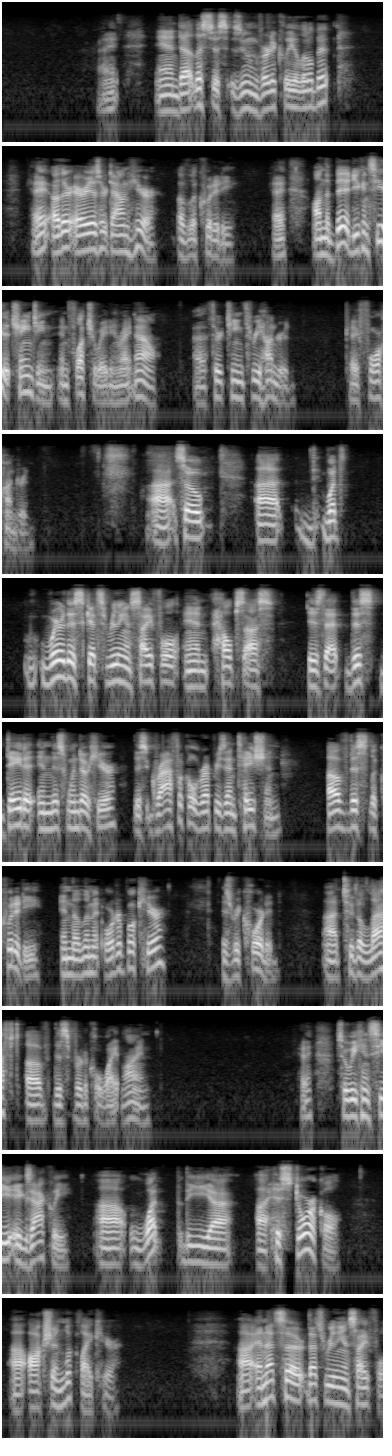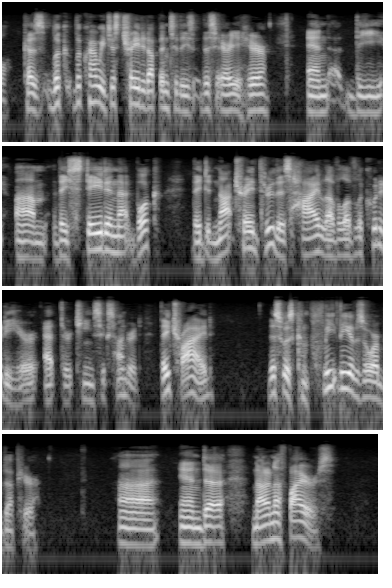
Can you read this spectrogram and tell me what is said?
right? And uh, let's just zoom vertically a little bit. Okay, other areas are down here of liquidity. Okay, on the bid, you can see it changing and fluctuating right now. Uh, 13,300, okay, 400. Uh, so uh, what, where this gets really insightful and helps us is that this data in this window here, this graphical representation of this liquidity in the limit order book here is recorded uh, to the left of this vertical white line. Okay, so we can see exactly uh, what the uh, uh historical uh, auction looked like here. Uh, and that's that's really insightful because look look how we just traded up into these this area here, and the um, they stayed in that book. They did not trade through this high level of liquidity here at 13,600. They tried. This was completely absorbed up here uh, and uh, not enough buyers,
